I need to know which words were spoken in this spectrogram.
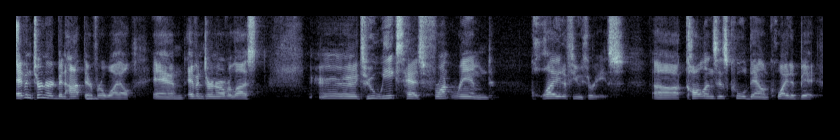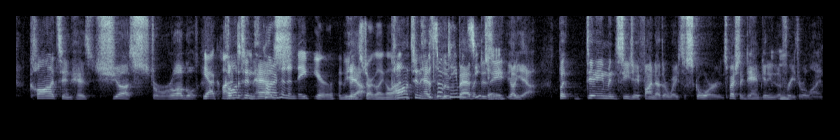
Evan Turner had been hot there for a while, and Evan Turner over the last uh, two weeks has front rimmed quite a few threes. Uh, Collins has cooled down quite a bit. Connaughton has just struggled. Yeah, Connaughton, Connaughton has Connaughton and Napier have been struggling a lot. Connaughton has so Luke Dame Babbitt disease. Oh yeah, but Dame and CJ find other ways to score, especially Dame getting to the mm free throw line.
